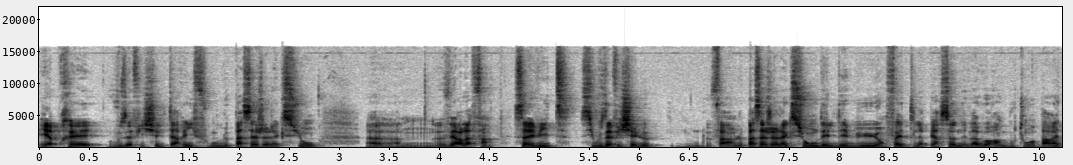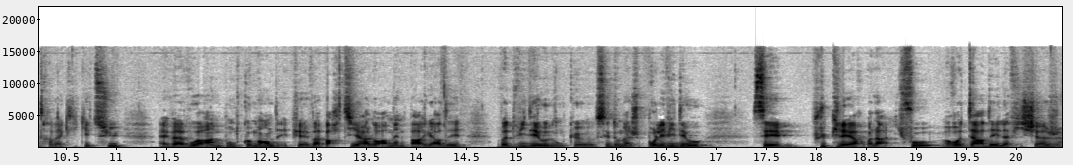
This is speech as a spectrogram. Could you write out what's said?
Et après, vous affichez le tarif ou le passage à l'action euh, vers la fin. Ça évite, si vous affichez le, enfin, le passage à l'action dès le début, en fait, la personne elle va avoir un bouton apparaître, elle va cliquer dessus, elle va avoir un bon de commande et puis elle va partir, elle n'aura même pas regardé votre vidéo, donc euh, c'est dommage. Pour les vidéos, c'est plus clair, voilà, il faut retarder l'affichage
